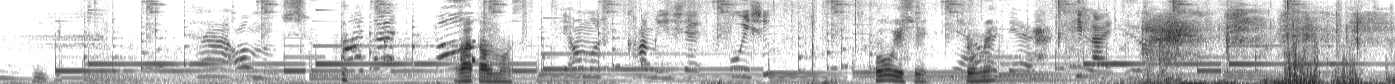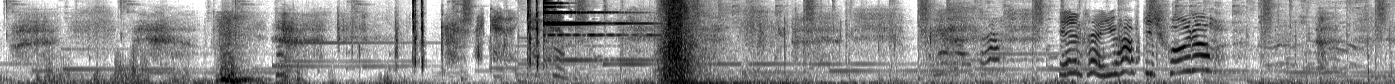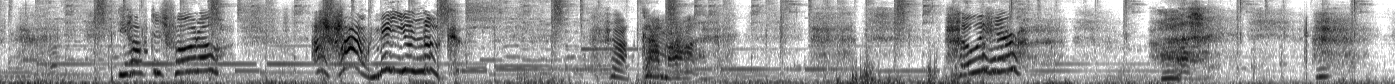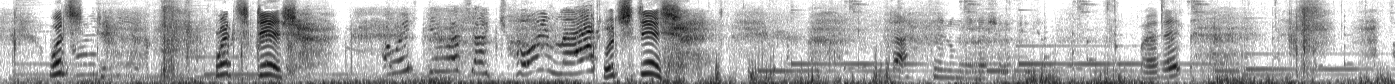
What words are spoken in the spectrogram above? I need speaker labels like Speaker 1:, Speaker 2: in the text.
Speaker 1: Mm. Almost. what almost?
Speaker 2: He almost caught me. He said, who is he?
Speaker 1: Who is she?
Speaker 2: Yeah,
Speaker 1: Show me.
Speaker 2: There. He lied. Anton, you have this photo? You have this photo? Aha! Me, you look! Oh, come on. Over here? Ah. What's what's this?
Speaker 3: I wish there was a toilet.
Speaker 2: What's this? What?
